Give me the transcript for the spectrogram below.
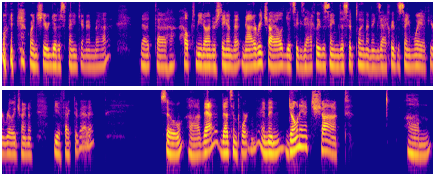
when, she would get a spanking and that, that, uh, helped me to understand that not every child gets exactly the same discipline and exactly the same way if you're really trying to be effective at it. So, uh, that, that's important. And then don't act shocked, um,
